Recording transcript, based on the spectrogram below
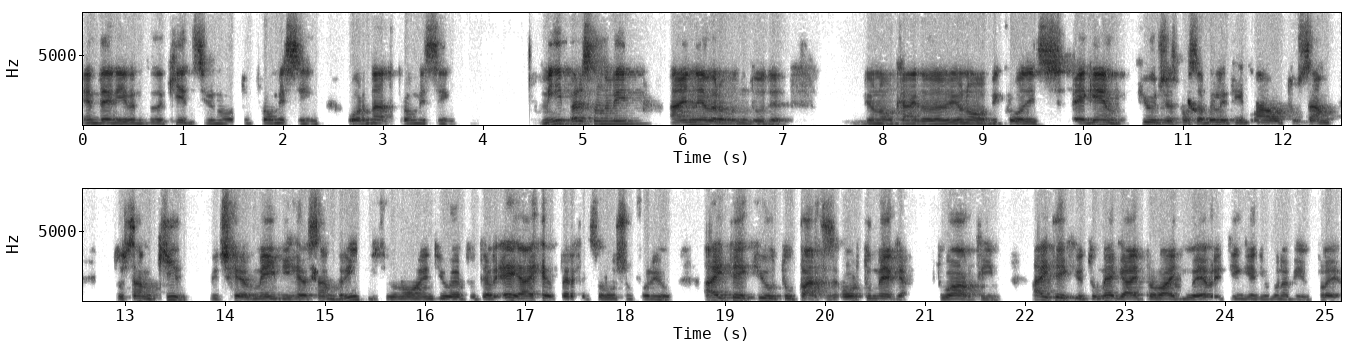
and then even to the kids, you know, to promising or not promising. Me personally, I never wouldn't do that. You know, kind of, you know, because it's again huge responsibility now to some to some kid which have maybe have some dreams, you know, and you have to tell, hey, I have perfect solution for you. I take you to parts or to Mega, to our team. I take you to Mega, I provide you everything, and you're gonna be a player.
